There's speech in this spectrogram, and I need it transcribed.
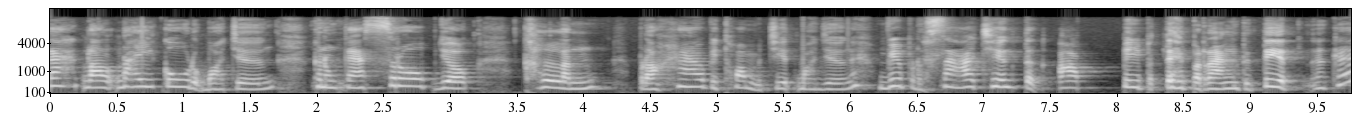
កាសដល់ដៃគូរបស់យើង ក្នុងការស្រូបយកក្លិនប្រហើរពីធម្មជាតិរបស់យើងវាប្រសើរជាងទឹកអប់ពីប្រទេសបារាំងទៅទៀត Okay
